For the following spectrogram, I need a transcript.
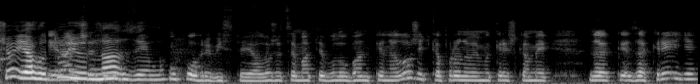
що я готую на зиму. У погребі стояло, що це мати було банки наложить, капроновими кришками закриє.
